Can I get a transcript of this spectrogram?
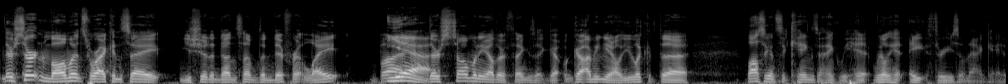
There's certain moments where I can say you should have done something different late, but Yeah. there's so many other things that go, go. I mean, you know, you look at the loss against the Kings. I think we hit we only hit eight threes in that game.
